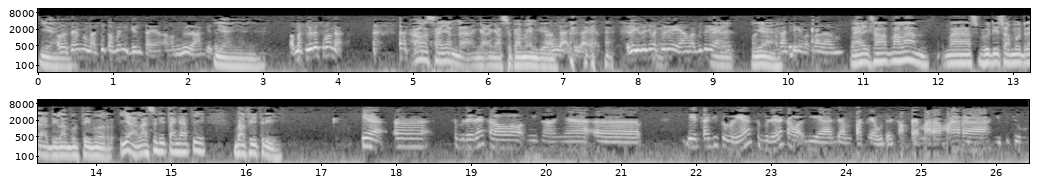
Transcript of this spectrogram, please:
Yeah, Kalau yeah. saya nggak suka main game saya, alhamdulillah gitu. Iya yeah, iya yeah, iya. Yeah. Mas Fitri suka nggak? Oh saya enggak, enggak, enggak suka main game. Oh, enggak suka ya. Jadi gitu aja Mas Fitri ya, Pak Fitri ya. Iya. Terima kasih, selamat malam. Baik, selamat malam Mas Budi Samudra di Lampung Timur. Ya, langsung ditanggapi Mbak Fitri. Ya, uh, sebenarnya kalau misalnya uh, ya tadi tuh ya sebenarnya kalau dia dampaknya udah sampai marah-marah gitu cuma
